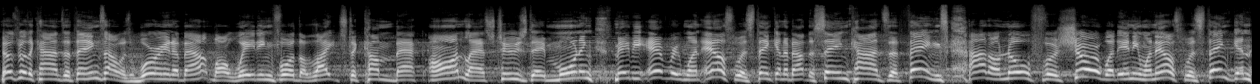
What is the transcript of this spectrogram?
Those were the kinds of things I was worrying about while waiting for the lights to come back on last Tuesday morning. Maybe everyone else was thinking about the same kinds of things. I don't know for sure what anyone else was thinking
